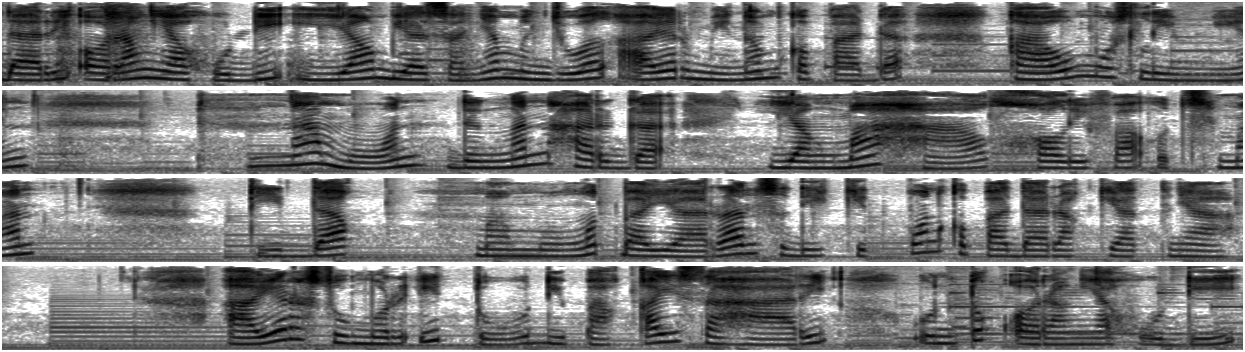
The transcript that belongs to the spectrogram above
dari orang Yahudi yang biasanya menjual air minum kepada kaum muslimin. Namun dengan harga yang mahal, Khalifah Utsman tidak memungut bayaran sedikit pun kepada rakyatnya. Air sumur itu dipakai sehari untuk orang Yahudi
